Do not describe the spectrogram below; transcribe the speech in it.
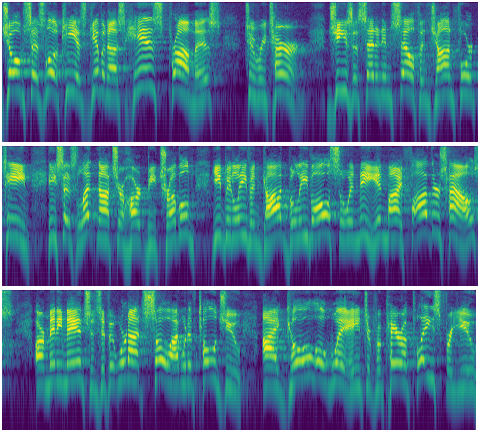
Job says, Look, he has given us his promise to return. Jesus said it himself in John 14. He says, Let not your heart be troubled. Ye believe in God, believe also in me. In my Father's house are many mansions. If it were not so, I would have told you, I go away to prepare a place for you.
